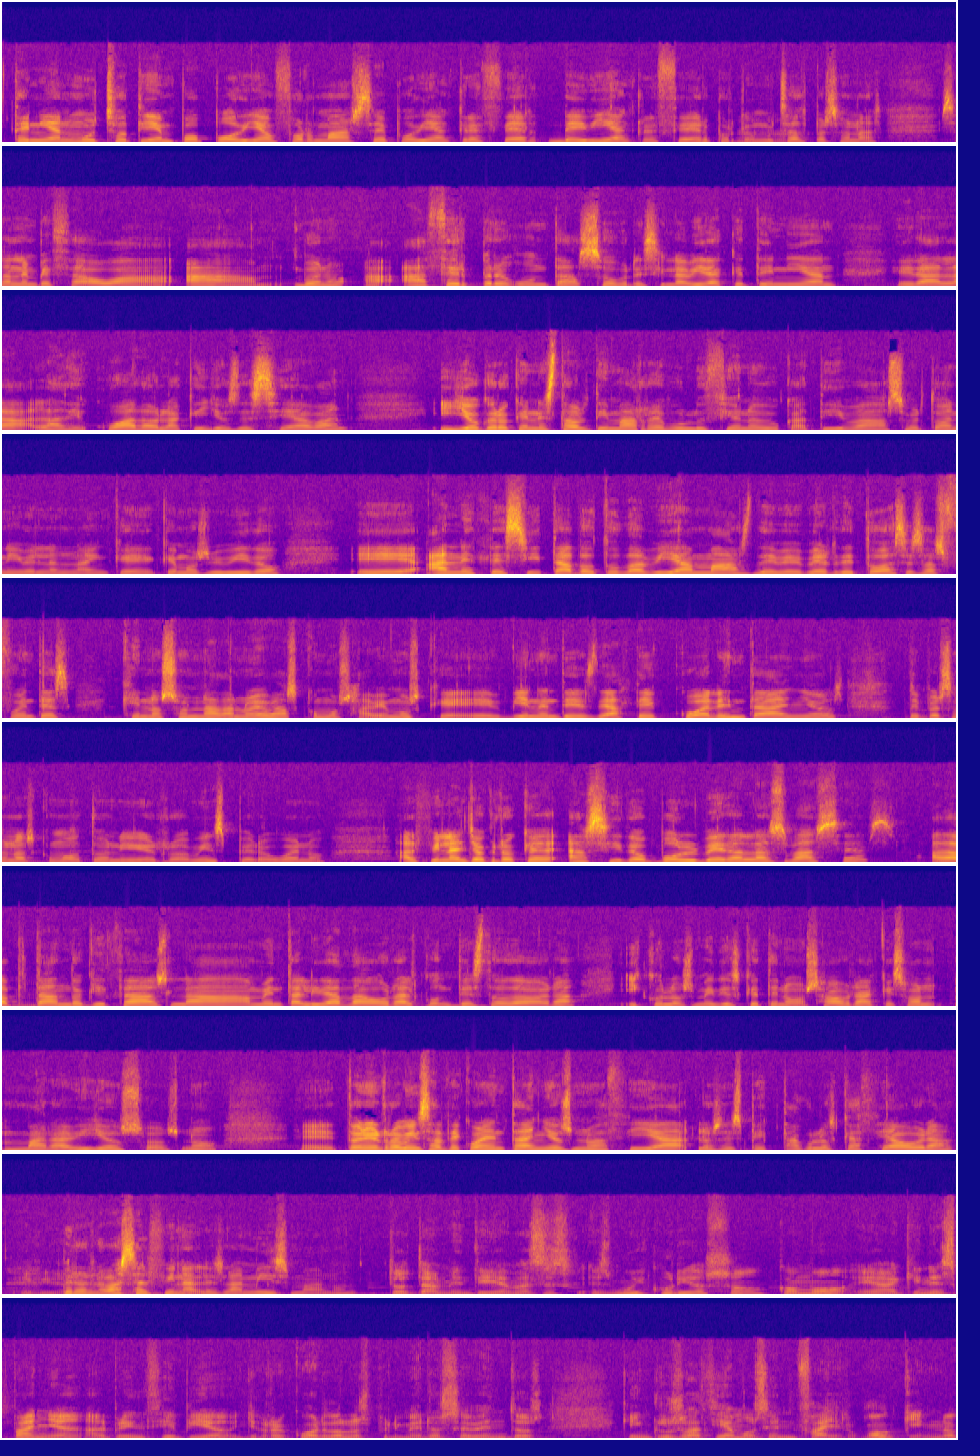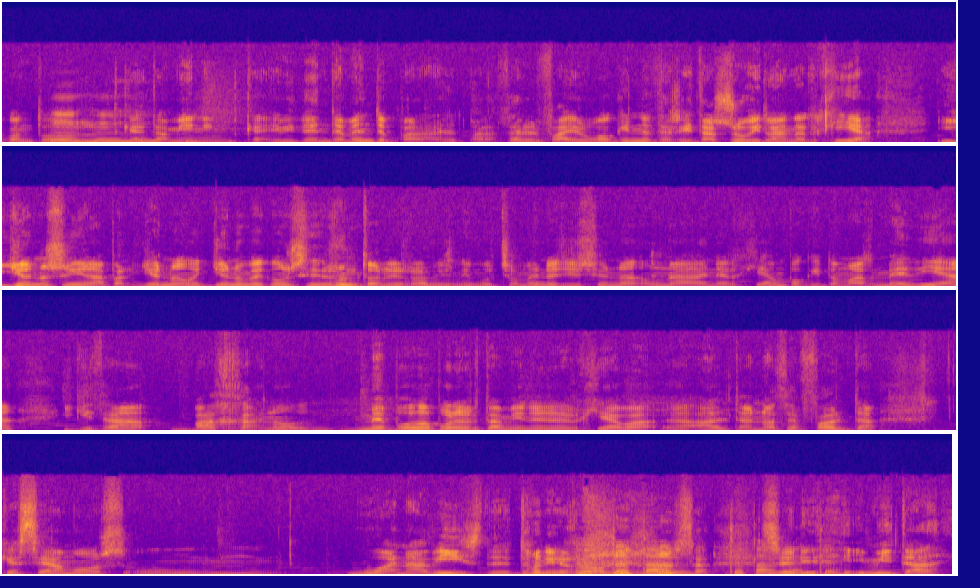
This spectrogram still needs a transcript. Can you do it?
tenían mucho tiempo, podían formarse, podían crecer, debían crecer, porque muchas personas se han empezado a, bueno, a, hacer preguntas sobre si la vida que tenían era la, la adecuada o la que ellos deseaban y yo creo que en esta última revolución educativa, sobre todo a nivel online que, hemos vivido, eh, ha necesitado todavía más de beber de todas esas fuentes que no son nada nuevas, como sabemos, que vienen desde hace 40 años de personas como Tony Robbins. Pero bueno, al final yo creo que ha sido volver a las bases, adaptando quizás la mentalidad de ahora, el contexto de ahora y con los medios que tenemos ahora, que son maravillosos. ¿no? Eh, Tony Robbins hace 40 años no hacía los espectáculos que hace ahora, pero la base al final es la misma. ¿no? Totalmente, y además es, es muy curioso curioso como eh, aquí en España, al principio, yo recuerdo los primeros eventos que incluso hacíamos en firewalking, ¿no? Con todo el, que también, evidentemente, para, para, hacer el firewalking necesitas subir la energía. Y yo no soy una yo no, yo no me considero un Tony Robbins ni mucho menos. Yo soy una, una energía un poquito más media y quizá baja, ¿no? Me puedo poner también energía alta. No hace falta que seamos un wannabes de Tony Robbins, ser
